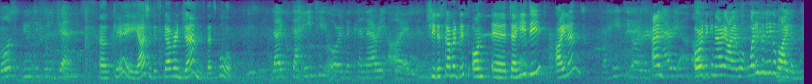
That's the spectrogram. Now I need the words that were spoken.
most beautiful gems, Okay, yeah, she discovered gems. That's cool. like Tahiti or the Canary Islands. She discovered this on uh, Tahiti Island Tahiti or the and Canary or the Canary Island. Wh- What is the meaning of island?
